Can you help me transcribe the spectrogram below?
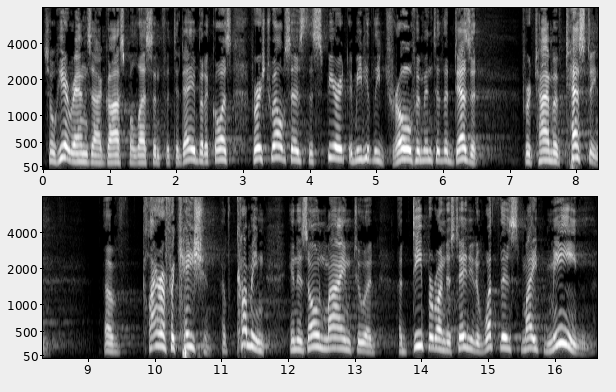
So here ends our gospel lesson for today. But of course, verse 12 says the Spirit immediately drove him into the desert for a time of testing of clarification, of coming in his own mind to a, a deeper understanding of what this might mean.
